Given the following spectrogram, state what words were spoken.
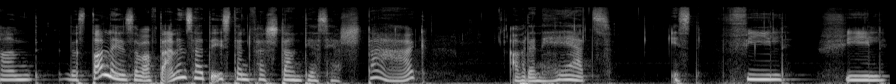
Und das Tolle ist aber, auf der anderen Seite ist dein Verstand ja sehr stark, aber dein Herz ist viel, viel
